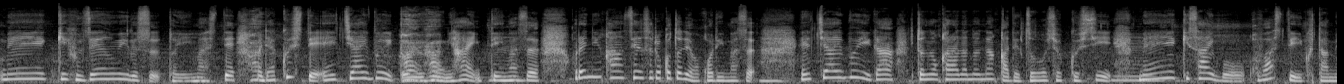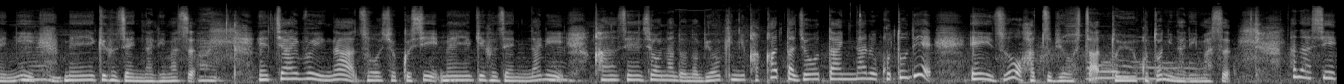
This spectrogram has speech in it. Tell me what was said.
免疫不全ウイルスと言いまして、はい、略して HIV というふうに、はい、言っています、うん、これに感染することで起こります、うん、HIV が人の体の中で増殖し、うん、免疫細胞を壊していくために免疫不全になります、はい、HIV が増殖し免疫不全になり、感染症などの病気にかかった状態になることでエイズを発病したということになります。ただし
